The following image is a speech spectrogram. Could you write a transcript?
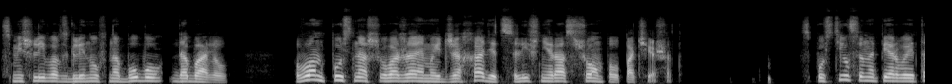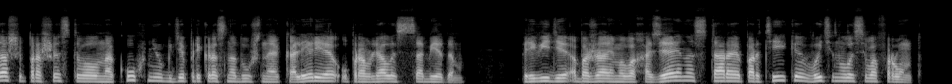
смешливо взглянув на Бубу, добавил. «Вон пусть наш уважаемый джахадец лишний раз шомпол почешет». Спустился на первый этаж и прошествовал на кухню, где прекраснодушная калерия управлялась с обедом. При виде обожаемого хозяина старая партийка вытянулась во фронт.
